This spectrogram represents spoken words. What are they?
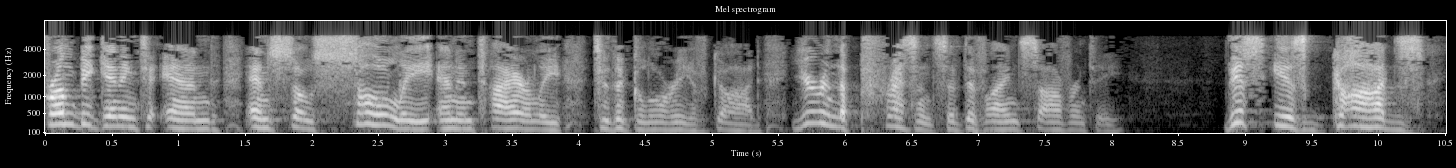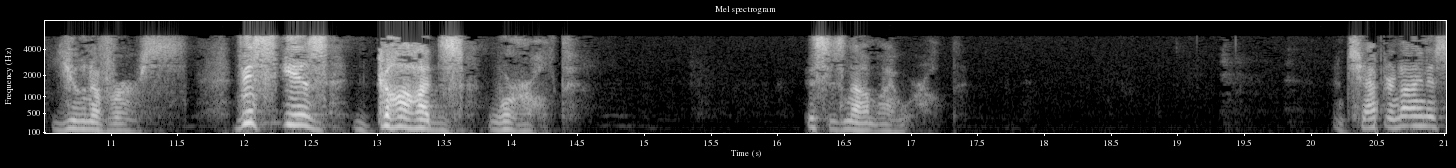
from beginning to end and so solely and entirely to the glory of God. You're in the presence of divine sovereignty. This is God's universe. This is God's world. This is not my world. And chapter 9 has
